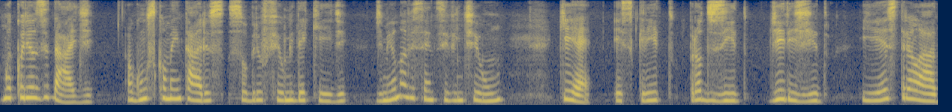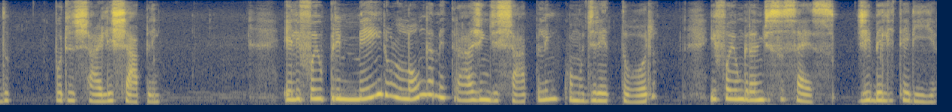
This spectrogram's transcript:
Uma curiosidade: alguns comentários sobre o filme The Kid de 1921, que é escrito, produzido, dirigido e estrelado por Charlie Chaplin. Ele foi o primeiro longa-metragem de Chaplin como diretor e foi um grande sucesso de bilheteria,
